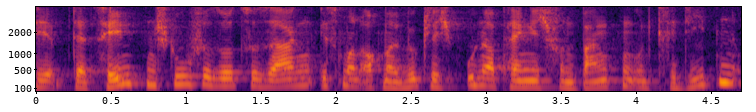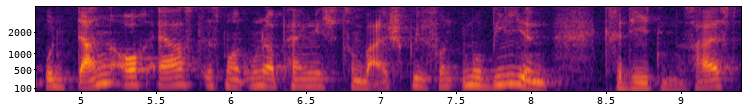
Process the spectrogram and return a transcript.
der zehnten Stufe sozusagen ist man auch mal wirklich unabhängig von Banken und Krediten und dann auch erst ist man unabhängig zum Beispiel von Immobilienkrediten. Das heißt,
